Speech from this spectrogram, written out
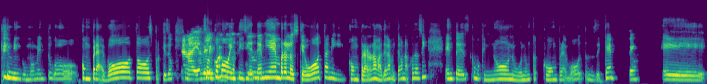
que en ningún momento hubo compra de votos, porque eso son como 27 miembros los que votan y compraron a más de la mitad, una cosa así. Entonces, como que no, no hubo nunca compra de votos, no sé qué. Sí. Eh,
